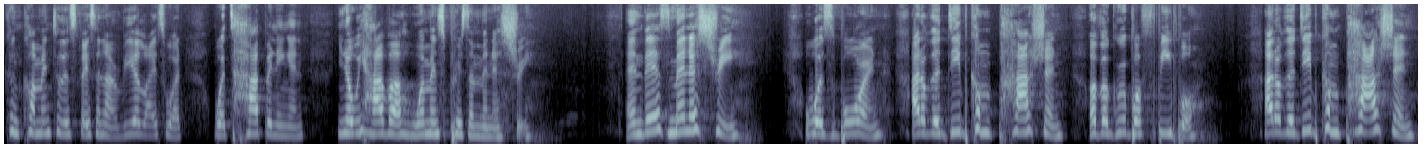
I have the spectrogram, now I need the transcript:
can come into this place and not realize what, what's happening. And, you know, we have a women's prison ministry. And this ministry was born out of the deep compassion of a group of people, out of the deep compassion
